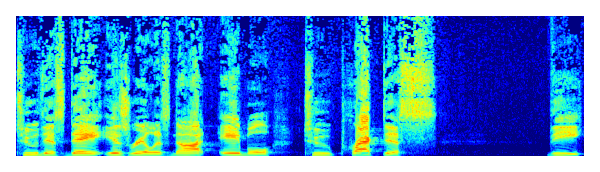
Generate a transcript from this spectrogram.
To this day, Israel is not able to practice the,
